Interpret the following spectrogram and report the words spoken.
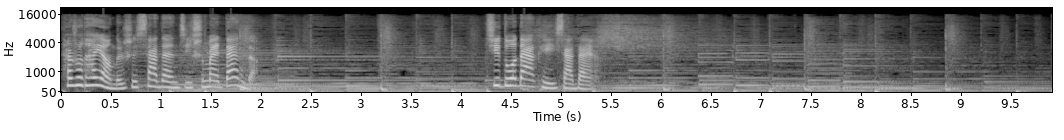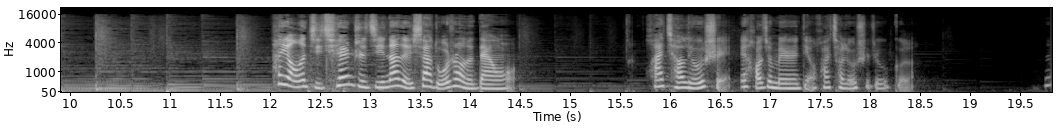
他说他养的是下蛋鸡，是卖蛋的。鸡多大可以下蛋呀？他养了几千只鸡，那得下多少的蛋哦？花桥流水，哎，好久没人点花桥流水这个歌了。嗯，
